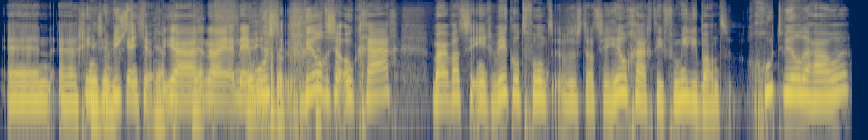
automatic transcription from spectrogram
En uh, ging ze een weekendje. Ja, ja, ja, nou ja, nee, nee moest, wilde ze ook graag. Maar wat ze ingewikkeld vond, was dat ze heel graag die familieband goed wilde houden.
